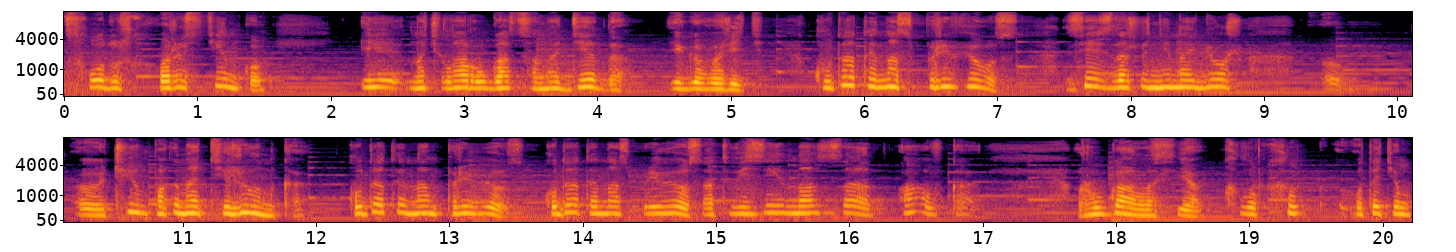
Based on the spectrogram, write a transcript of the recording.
сходу хворостинку и начала ругаться на деда и говорить, куда ты нас привез? Здесь даже не найдешь Э, э, чем погнать теленка? Куда ты нам привез? Куда ты нас привез? Отвези назад, Авка. Ругалась я, вот этим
